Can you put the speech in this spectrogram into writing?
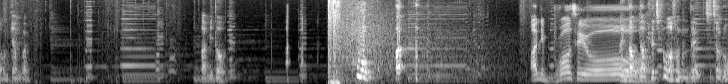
써볼게 한번 아 믿어 오! 아니 뭐 하세요? 아니 나, 나 표지판 마셨는데? 진짜로?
